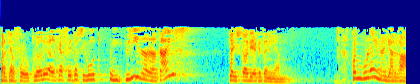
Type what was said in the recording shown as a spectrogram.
Perquè el folklore el que ha fet ha sigut omplir de detalls la història que teníem. Com volent allargar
